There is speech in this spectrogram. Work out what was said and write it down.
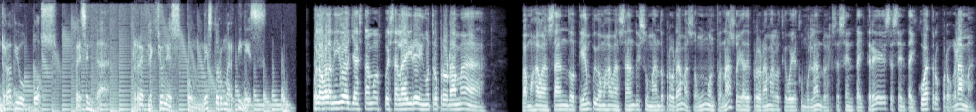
Radio Voz presenta Reflexiones con Néstor Martínez. Hola, hola amigos, ya estamos pues al aire en otro programa. Vamos avanzando tiempo y vamos avanzando y sumando programas. Son un montonazo ya de programas los que voy acumulando. El 63, 64 programas.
